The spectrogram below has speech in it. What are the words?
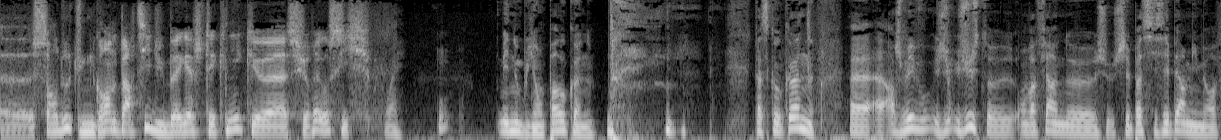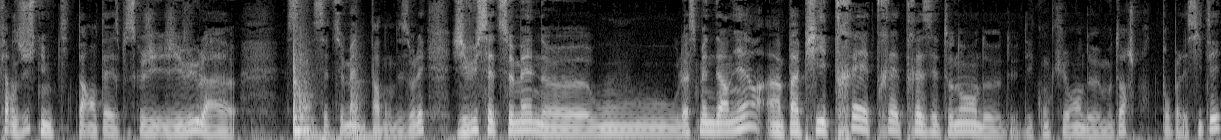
euh, sans doute une grande partie du bagage technique euh, assuré aussi. Mais n'oublions pas Ocon. Parce qu'Ocon, euh, alors je vais vous ju- juste, euh, on va faire une, je, je sais pas si c'est permis, mais on va faire juste une petite parenthèse parce que j'ai vu là euh, cette semaine, pardon, désolé, j'ai vu cette semaine euh, ou la semaine dernière un papier très très très étonnant de, de- des concurrents de Motorsport pour pas les citer,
